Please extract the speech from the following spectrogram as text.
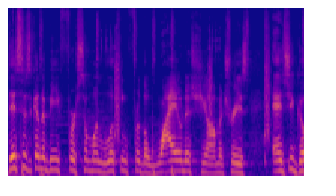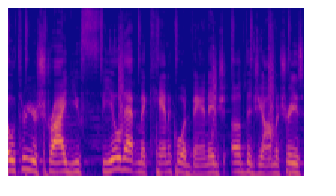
This is gonna be for someone looking for the wildest geometries. As you go through your stride, you feel that mechanical advantage of the geometries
